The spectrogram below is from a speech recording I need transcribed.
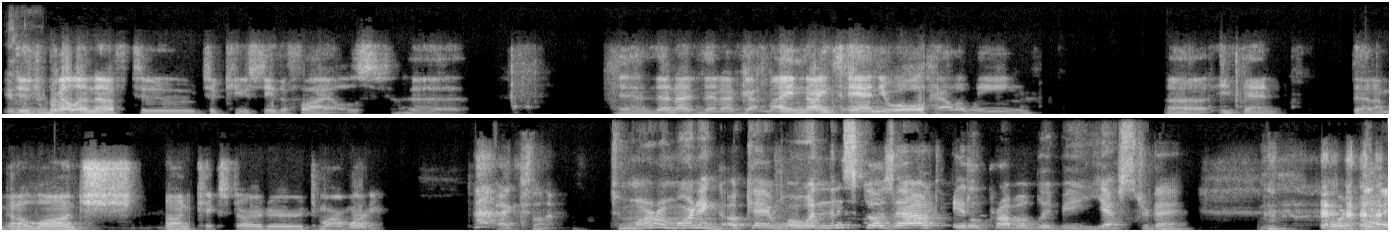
is well enough to to QC the files. Uh, and then I've then I've got my ninth annual Halloween uh, event that I'm going to launch on Kickstarter tomorrow morning. Excellent. Tomorrow morning. Okay. Well, when this goes out, it'll probably be yesterday. Or today.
